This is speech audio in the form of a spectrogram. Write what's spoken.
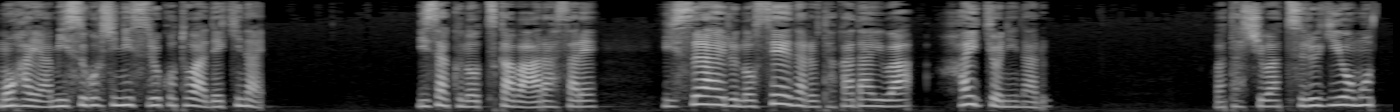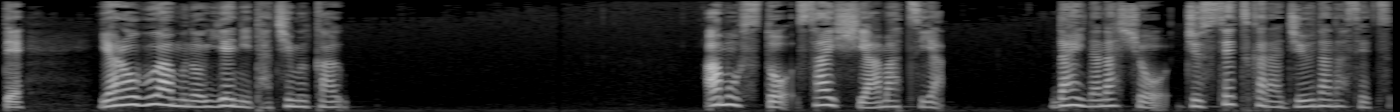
もはや見過ごしにすることはできない。イサクの塚は荒らされ、イスラエルの聖なる高台は廃墟になる。私は剣を持ってヤロブアムの家に立ち向かう。アモスと祭司アマツヤ第7章10節から17節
